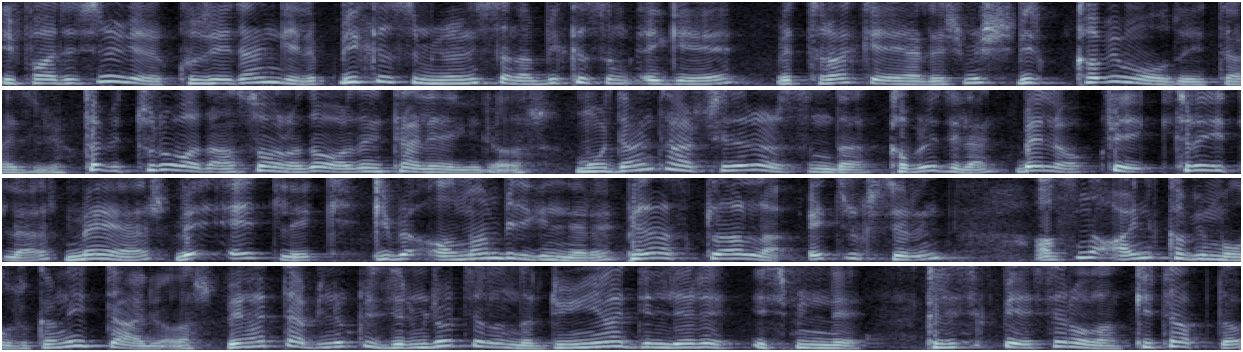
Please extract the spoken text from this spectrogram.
ifadesine göre kuzeyden gelip bir kısım Yunanistan'a bir kısım Ege'ye ve Trakya'ya yerleşmiş bir kavim olduğu iddia ediliyor. Tabi Truva'dan sonra da oradan İtalya'ya geliyorlar. Modern tarihçiler arasında kabul edilen Belok, Fick, Treitler, Meyer ve Etlik gibi Alman bilginleri Pelasklarla Etrükslerin aslında aynı kavim olduklarını iddia ediyorlar. Ve hatta 1924 yılında Dünya Dilleri isminde klasik bir eser olan kitapta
